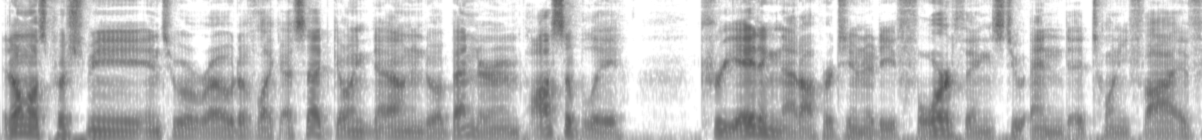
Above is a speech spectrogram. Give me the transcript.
it almost pushed me into a road of like I said, going down into a bender and possibly creating that opportunity for things to end at 25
